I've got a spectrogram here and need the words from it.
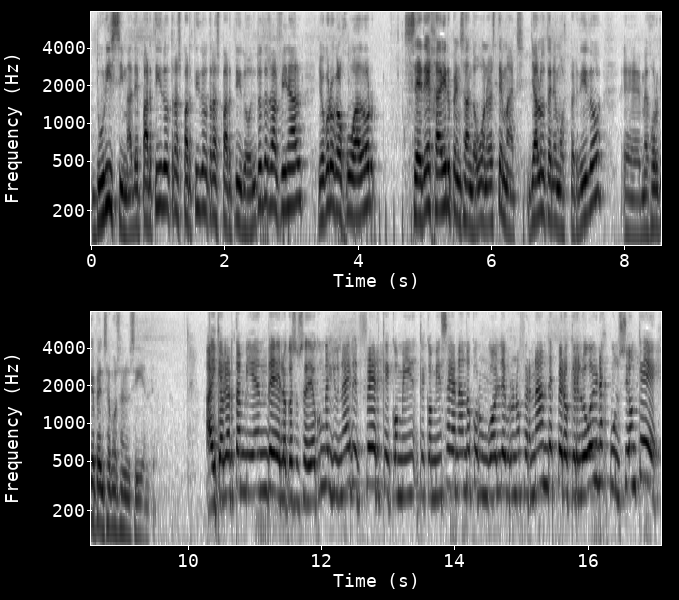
durísima, de partido tras partido tras partido. Entonces al final yo creo que el jugador se deja ir pensando, bueno, este match ya lo tenemos perdido, eh, mejor que pensemos en el siguiente. Hay que hablar también de lo que sucedió con el United Fair, que, que comienza ganando con un gol de Bruno Fernández, pero que luego hay una expulsión que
